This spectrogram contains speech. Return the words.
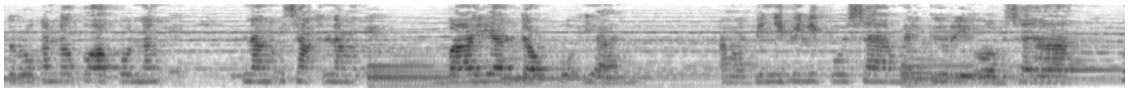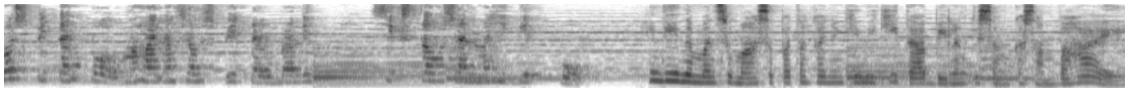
turukan daw po ako ng ng isang ng vial daw po 'yan. Ah, binibili po sa Mercury or sa hospital po. Mahal ang sa hospital. Balik 6,000 mahigit po. Hindi naman sumasapat ang kanyang kinikita bilang isang kasambahay.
